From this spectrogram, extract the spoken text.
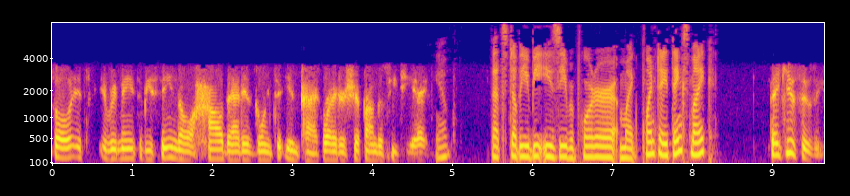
So it's, it remains to be seen, though, how that is going to impact ridership on the CTA. Yep. That's WBEZ reporter Mike Puente. Thanks, Mike. Thank you, Susie.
